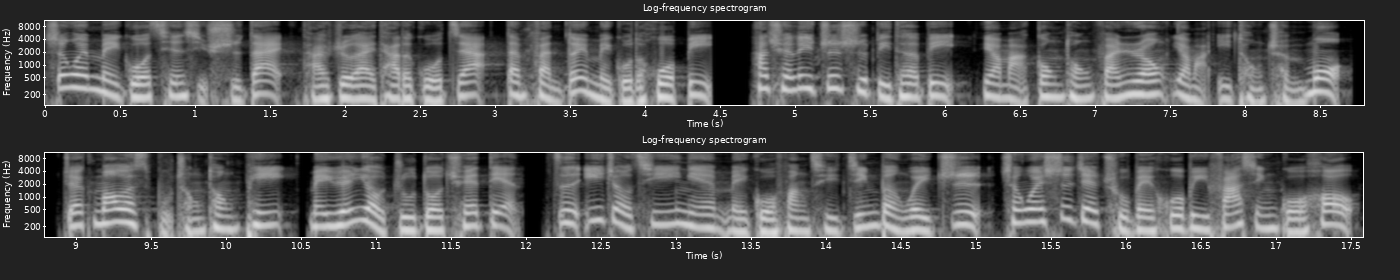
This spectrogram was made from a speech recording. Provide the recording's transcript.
身为美国千禧时代，他热爱他的国家，但反对美国的货币。他全力支持比特币，要么共同繁荣，要么一同沉没。Jack Mollis 补充通批：美元有诸多缺点。自1971年美国放弃金本位制，成为世界储备货币发行国后，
